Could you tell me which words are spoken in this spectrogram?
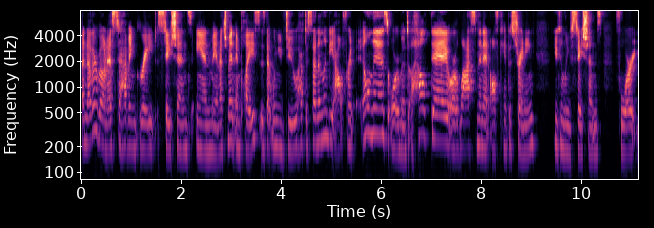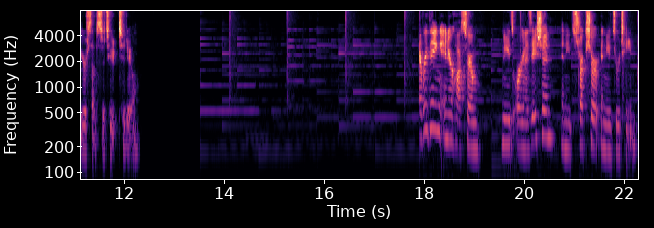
Another bonus to having great stations and management in place is that when you do have to suddenly be out for an illness or a mental health day or last minute off campus training, you can leave stations for your substitute to do. Everything in your classroom needs organization, it needs structure, it needs routine.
